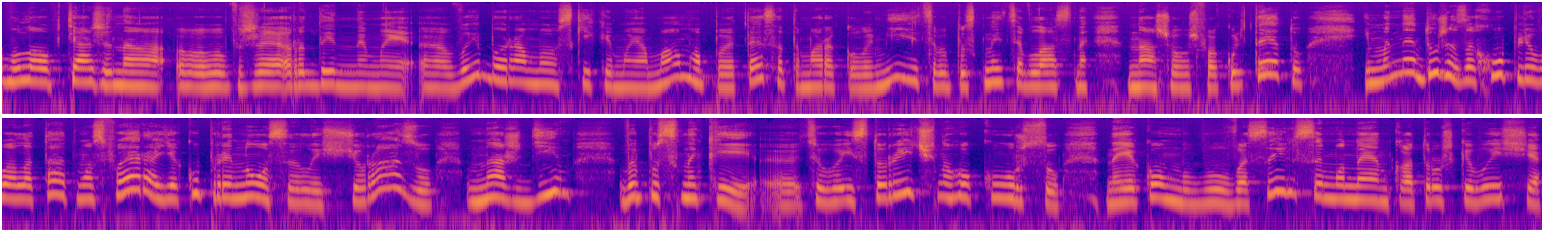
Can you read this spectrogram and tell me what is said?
була обтяжена е, вже родинними е, виборами, оскільки моя мама, поетеса Тамара Коломієць, випускниця власне нашого ж факультету. І мене дуже захоплювала та атмосфера, яку приносили щоразу в наш дім випускники е, цього історичного курсу, на якому був Василь Симоненко, а трошки вище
